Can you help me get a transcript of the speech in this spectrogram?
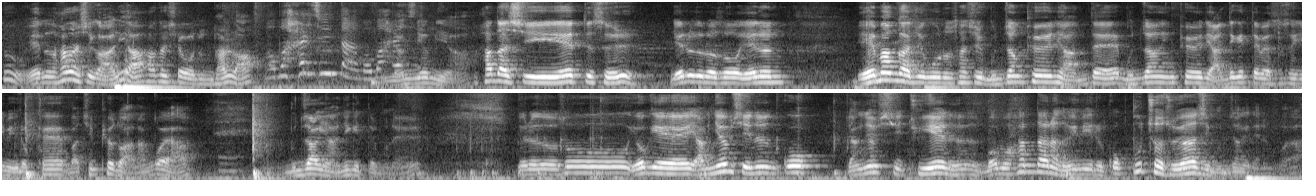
어, 얘는 하다시가 아니야. 하다시하고 좀 달라. 너가 할수 있다. 너가 할 수. 양념이야. 하다시의 뜻을 예를 들어서 얘는 얘만 가지고는 사실 문장 표현이 안 돼. 문장 표현이 안 되기 때문에 선생님이 이렇게 마침표도 안 한 거야. 문장이 아니기 때문에. 예를 들어서 여기에 양념씨는 꼭 양념씨 뒤에는 뭐뭐 한다는 의미를 꼭 붙여줘야지 문장이 되는 거야.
